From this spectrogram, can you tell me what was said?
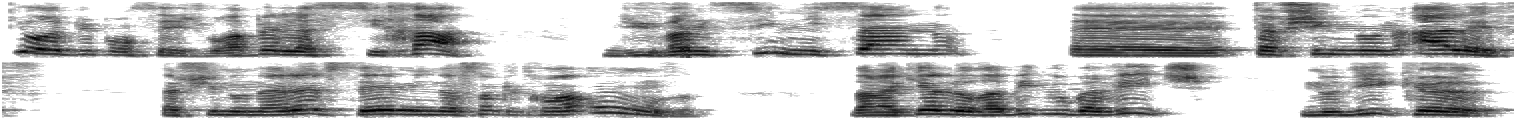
Qui aurait pu penser? Je vous rappelle la Sikha du 26 Nissan euh, Nun Aleph. Tafshin Nun Aleph, c'est 1991, dans laquelle le rabbi de Lubavitch nous dit que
